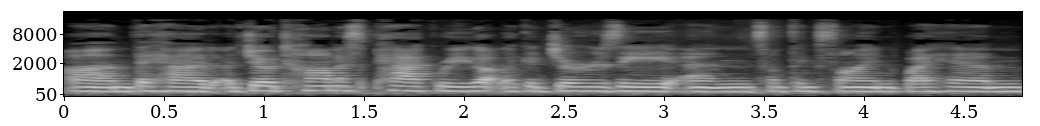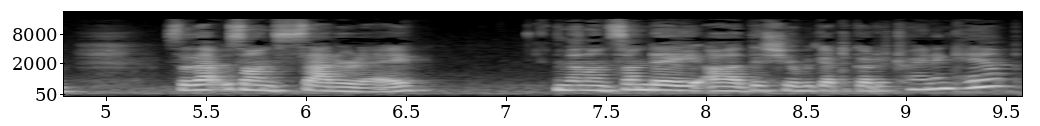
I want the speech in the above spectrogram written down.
Um, they had a Joe Thomas pack where you got like a jersey and something signed by him. So that was on Saturday. And then on Sunday uh, this year, we got to go to training camp.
